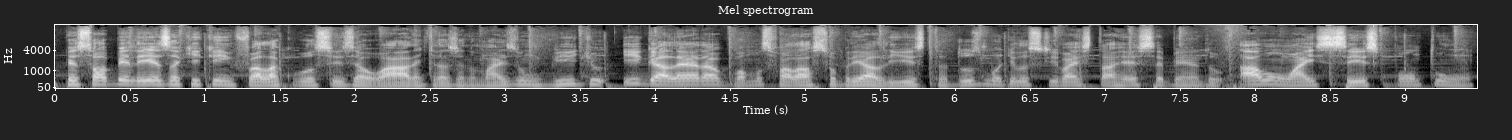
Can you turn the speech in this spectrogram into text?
pessoal, beleza? Aqui quem fala com vocês é o Alan, trazendo mais um vídeo E galera, vamos falar sobre a lista dos modelos que vai estar recebendo a One UI 6.1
